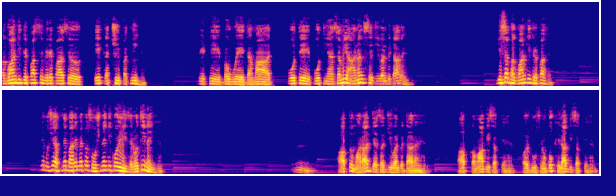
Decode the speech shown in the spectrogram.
भगवान की कृपा से मेरे पास एक अच्छी पत्नी है। बेटे बहुए दामाद, पोते, पोतियाँ सभी आनंद से जीवन बिता रहे हैं। ये सब भगवान की कृपा है। मुझे अपने बारे में तो सोचने की कोई ज़रूरत ही नहीं है। आप तो महाराज जैसा जीवन बिता रहे हैं। आप कमा भी सकते हैं और दूसरों को खिला भी सकते हैं।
